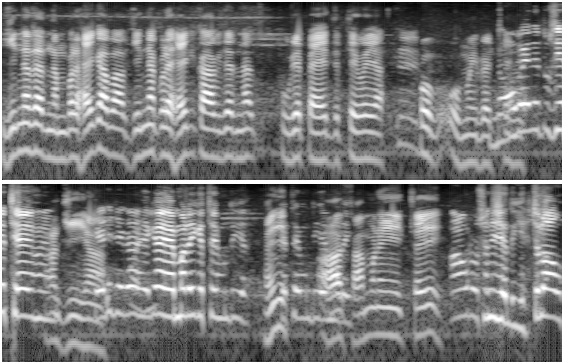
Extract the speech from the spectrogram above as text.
ਜਿਨ੍ਹਾਂ ਦਾ ਨੰਬਰ ਹੈਗਾ ਵਾ ਜਿਨ੍ਹਾਂ ਕੋਲ ਹੈਗੇ ਕਾਗਜ਼ ਨਾ- ਪੂਰੇ ਪੈਸੇ ਦਿੱਤੇ ਹੋਏ ਆ ਉਹ ਉਵੇਂ ਹੀ ਬੈਠੇ 9 ਨੇ। ਵਜੇ ਦੇ ਤੁਸੀਂ ਇੱਥੇ ਆਏ ਹੋਏ ਹੋ? ਹਾਂਜੀ ਹਾਂ। ਕਿਹੜੀ ਜਗ੍ਹਾ ਹੈਗਾ? ਐਮ ਆਰ ਆਈ ਕਿੱਥੇ ਹੁੰਦੀ ਆ? ਹੈਂ ਜੀ? ਕਿੱਥੇ ਹੁੰਦੀ ਐਮ ਆਰ ਆਈ ਸਾਹਮਣੇ ਇੱਥੇ। ਆਓ ਰੋਸ਼ਨੀ ਚੱਲੀਏ ਚਲੋ ਆਓ।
